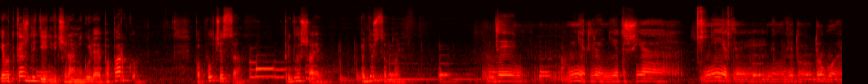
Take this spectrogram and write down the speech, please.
я вот каждый день вечерами гуляю по парку по полчаса. Приглашаю. Пойдешь со мной? Да нет, Лень, это ж я не это имела в виду, другое.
